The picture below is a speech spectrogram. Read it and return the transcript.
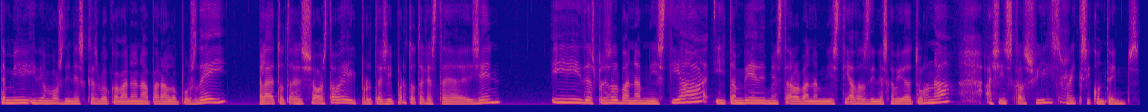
També hi havia molts diners que es veu que van anar a parar a l'Opus Dei. Clar, tot això estava ell protegit per tota aquesta gent i després el van amnistiar i també més tard el van amnistiar dels diners que havia de tornar, així que els fills rics i contents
